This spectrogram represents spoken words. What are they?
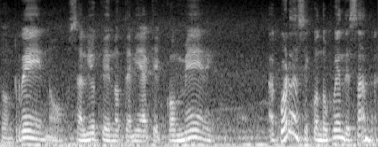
Don Reno, salió que no tenía que comer, Acuérdense cuando fue en de Sandra.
